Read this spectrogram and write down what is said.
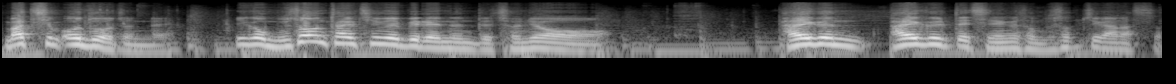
마침 어두워졌네. 이거 무서운 탈출 맵이랬는데 전혀 밝은, 밝을 때 진행해서 무섭지가 않았어.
